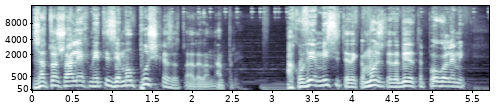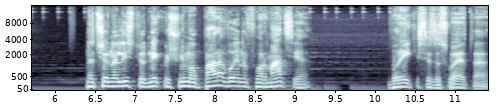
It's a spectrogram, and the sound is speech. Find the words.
Затоа што Али Ахмети земал пушка за тоа да го направи. Ако вие мислите дека можете да бидете поголеми националисти од некој што имал паравоена формација, борејќи се за својата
